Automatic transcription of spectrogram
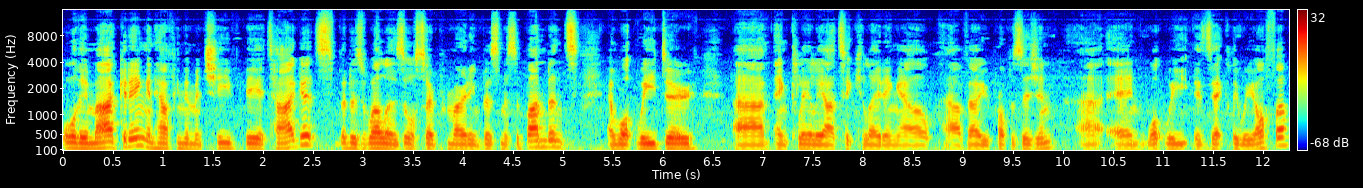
all their marketing and helping them achieve their targets, but as well as also promoting business abundance and what we do, uh, and clearly articulating our, our value proposition uh, and what we exactly we offer.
